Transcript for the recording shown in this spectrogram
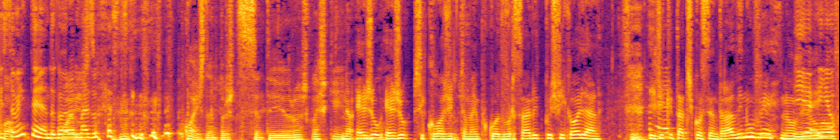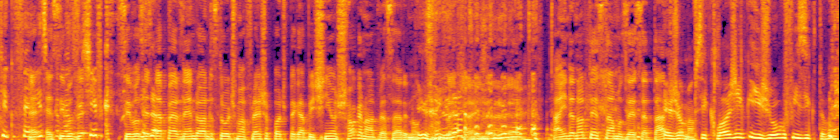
Isso Qual- eu entendo, agora quais- mais o resto. Quais dampers de 60 euros? Quais que Não, é jogo, é jogo psicológico também, porque o adversário depois fica a olhar. E fica, está desconcentrado e não vê. Não E, vê e eu fico É, feliz é porque se você, ficam... se você tá perdendo antes da última flecha, pode pegar bichinho, joga no adversário no flecha ainda. É. Ainda não testamos essa tática, É jogo mas psicológico e jogo físico também.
